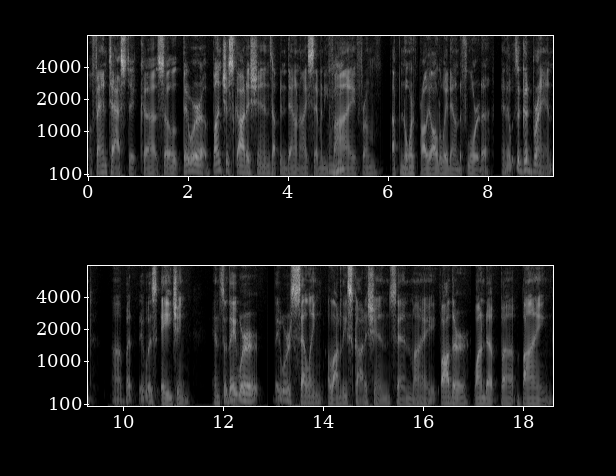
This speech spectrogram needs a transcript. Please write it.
Well, fantastic. Uh, so there were a bunch of Scottish inns up and down I 75 from up north, probably all the way down to Florida. And it was a good brand, uh, but it was aging. And so they were. They were selling a lot of these Scottish inns, and my father wound up uh, buying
